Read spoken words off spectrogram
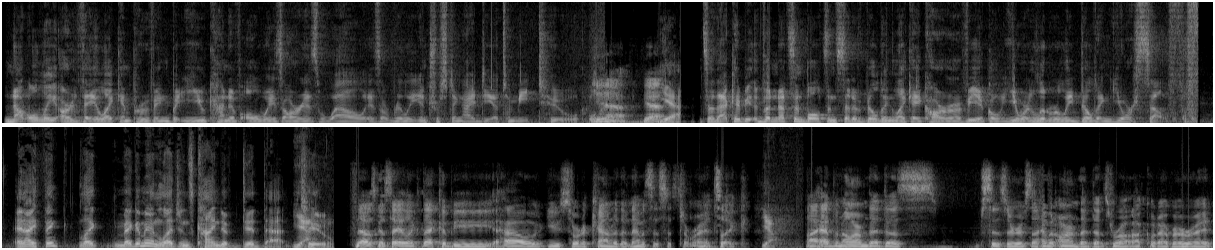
Not only are they like improving, but you kind of always are as well is a really interesting idea to me too. Yeah, yeah, yeah. So that could be the nuts and bolts instead of building like a car or a vehicle, you are literally building yourself. And I think like Mega Man Legends kind of did that Yeah. too. No, I was gonna say like that could be how you sort of counter the nemesis system, right? It's like Yeah. I have an arm that does scissors, and I have an arm that does rock, whatever, right?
